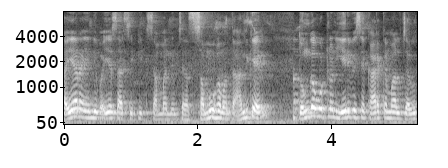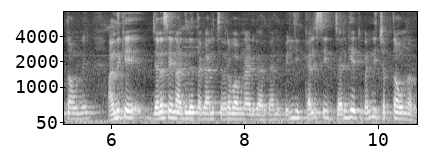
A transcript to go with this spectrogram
తయారైంది వైఎస్ఆర్సీపీకి సంబంధించిన సమూహం అంతా. అందుకే దొంగ ఓట్లను ఏరివేసే కార్యక్రమాలు జరుగుతూ ఉన్నాయి. అందుకే జనసేన అధినేత కానీ చంద్రబాబు నాయుడు గారు కానీ వెళ్ళి కలిసి జరిగేటివన్నీ చెప్తా ఉన్నారు.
